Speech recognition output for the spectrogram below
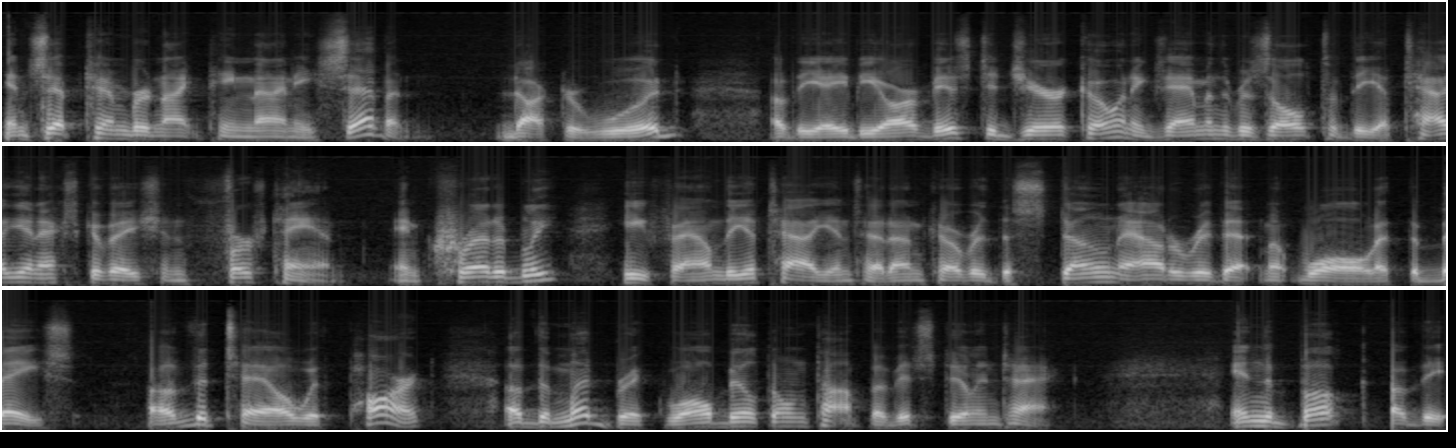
In September 1997, Dr. Wood of the ABR visited Jericho and examined the results of the Italian excavation firsthand. Incredibly, he found the Italians had uncovered the stone outer revetment wall at the base of the tell with part of the mud brick wall built on top of it still intact. In the bulk of the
